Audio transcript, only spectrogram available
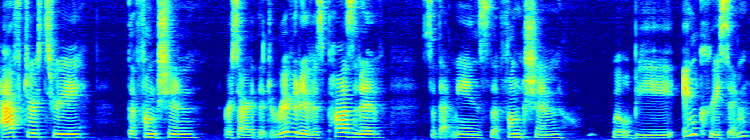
After 3, the function, or sorry, the derivative is positive, so that means the function will be increasing.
